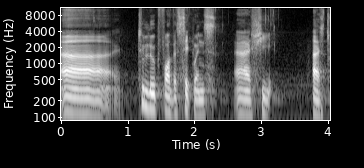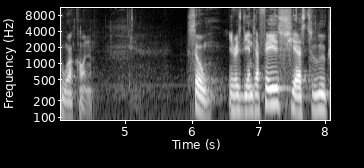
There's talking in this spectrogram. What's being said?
uh, to look for the sequence uh, she has to work on. So here is the interface. She has to look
